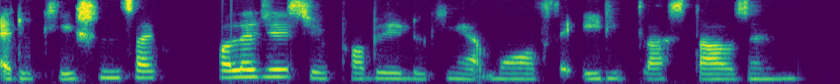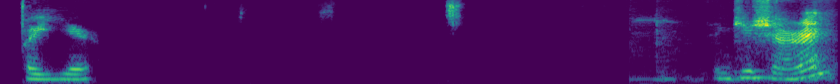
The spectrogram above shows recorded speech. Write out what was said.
education psychologist you're probably looking at more of the 80 plus thousand per year. Thank you sharon.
